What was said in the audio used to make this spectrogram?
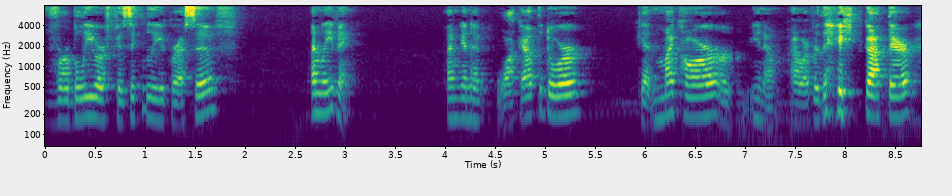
verbally or physically aggressive, I'm leaving. I'm going to walk out the door, get in my car, or, you know, however they got there,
